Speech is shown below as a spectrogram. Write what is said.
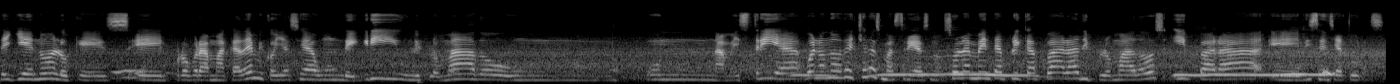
de lleno a lo que es el programa académico, ya sea un degree, un diplomado, una maestría. Bueno, no, de hecho las maestrías no, solamente aplica para diplomados y para eh, licenciaturas.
